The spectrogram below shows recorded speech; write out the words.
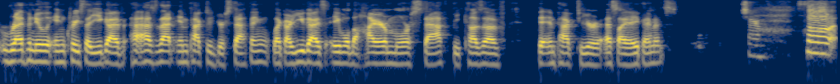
revenue increase that you guys has that impacted your staffing? Like, are you guys able to hire more staff because of the impact to your SIA payments? Sure. So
